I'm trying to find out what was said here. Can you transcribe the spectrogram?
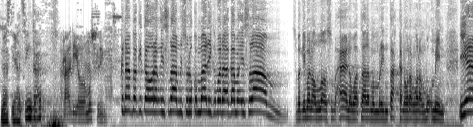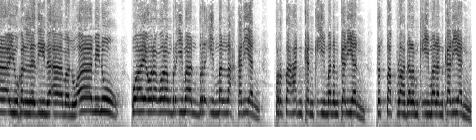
Nasihat singkat Radio Muslim Kenapa kita orang Islam disuruh kembali kepada agama Islam? Sebagaimana Allah Subhanahu wa taala memerintahkan orang-orang mukmin, "Ya ayyuhalladzina amanu aminu." Wahai orang-orang beriman, berimanlah kalian pertahankan keimanan kalian. Tetaplah dalam keimanan kalian.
